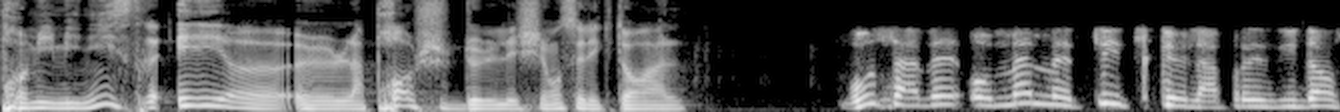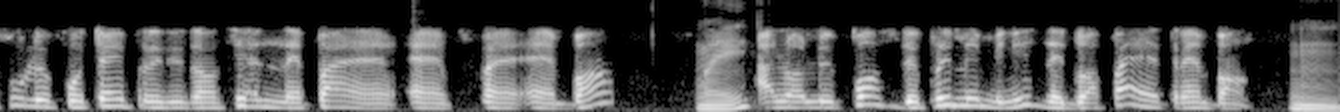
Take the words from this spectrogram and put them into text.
Premier ministre et euh, euh l'approche de l'échéance électorale. Vous savez, au même titre que la présidence ou le fauteuil présidentiel n'est pas un, un, un banc, alors le poste de Premier ministre ne doit pas être un banc. Hmm.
